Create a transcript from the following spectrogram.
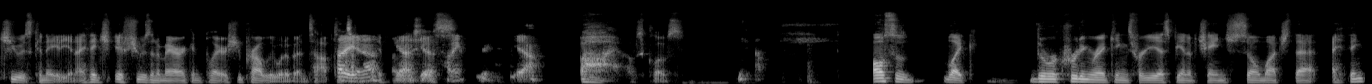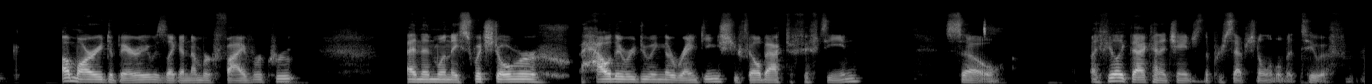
she was Canadian. I think if she was an American player, she probably would have been top 10. Oh, yeah. yeah, she was Yeah. Ah, oh, that was close. Yeah. Also, like the recruiting rankings for ESPN have changed so much that I think Amari DeBerry was like a number five recruit. And then when they switched over how they were doing their rankings, she fell back to 15. So I feel like that kind of changes the perception a little bit too. If mm-hmm.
